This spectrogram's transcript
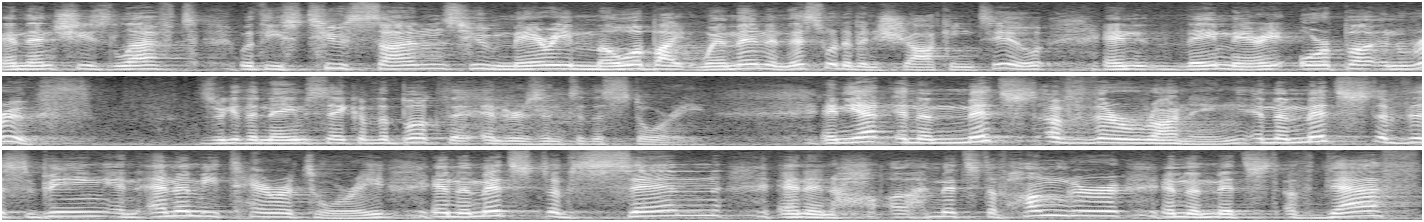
and then she's left with these two sons who marry Moabite women, and this would have been shocking too. And they marry Orpah and Ruth. So we get the namesake of the book that enters into the story. And yet, in the midst of their running, in the midst of this being an enemy territory, in the midst of sin and in uh, midst of hunger, in the midst of death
